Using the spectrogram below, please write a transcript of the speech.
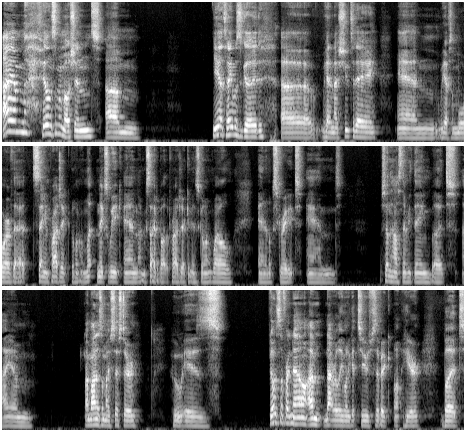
I am feeling some emotions. Um, yeah, today was good. Uh, we had a nice shoot today, and we have some more of that same project going on le- next week. And I'm excited about the project, and it's going well, and it looks great, and still in the house and everything. But I am, my mind is on my sister, who is doing stuff right now. I'm not really want to get too specific here, but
